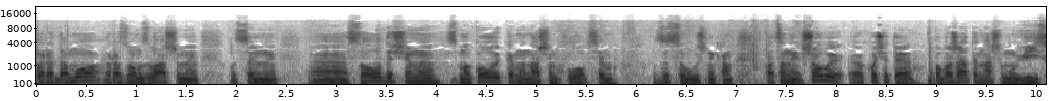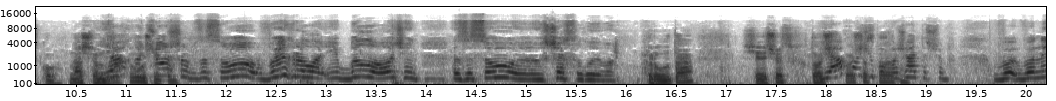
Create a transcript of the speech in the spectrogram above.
Передамо разом з вашими оцими е, солодощами, смаколиками нашим хлопцям, ЗСУшникам. Пацани, що ви е, хочете побажати нашому війську, нашим Я хочу, ЗСУшникам? чтобы ЗСУ выиграла и было очень ЗСУ э, счастливо. Круто. Ще щось хтось Я хоче хочу сказати? побажати, щоб в- вони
